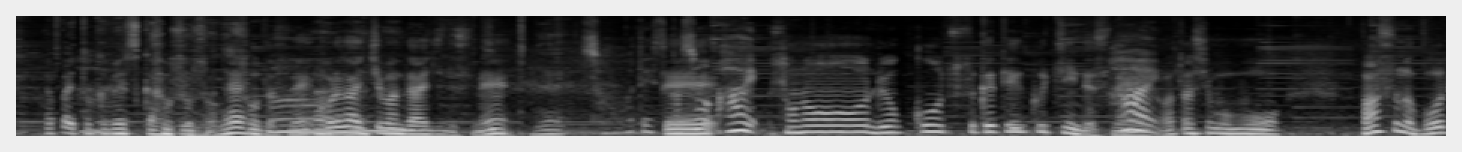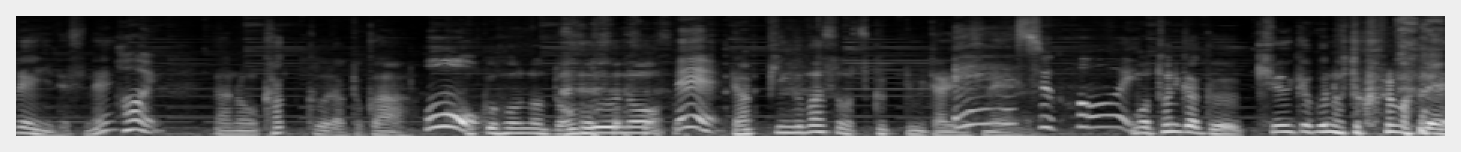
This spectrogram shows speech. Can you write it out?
やっぱり特別え感そうそうそうっていう。のはね。そうですね。うんこれが一番大事ですね。ねそうですか。でそう。はい。その旅行を続けていくうちにですね、はい。私ももうバスのボディにですねはい。あのカックだとか国宝の土偶のえ ラッピングバスを作ってみたりえですね、えー、すごい。もうとにかく究極のところまで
